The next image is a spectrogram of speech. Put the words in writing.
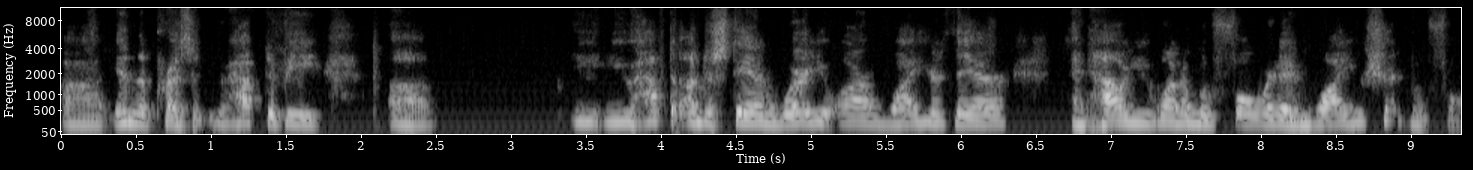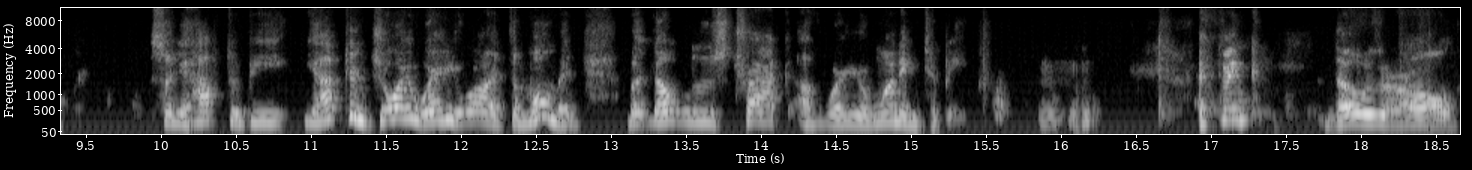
uh, in the present. You have to be, uh, you, you have to understand where you are, why you're there, and how you want to move forward and why you should move forward. So you have to be, you have to enjoy where you are at the moment, but don't lose track of where you're wanting to be. Mhm. I think those are all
